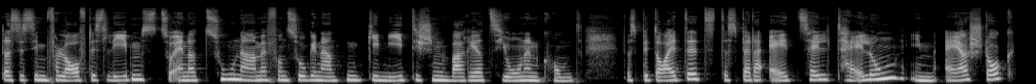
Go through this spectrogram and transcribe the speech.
dass es im Verlauf des Lebens zu einer Zunahme von sogenannten genetischen Variationen kommt. Das bedeutet, dass bei der Eizellteilung im Eierstock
